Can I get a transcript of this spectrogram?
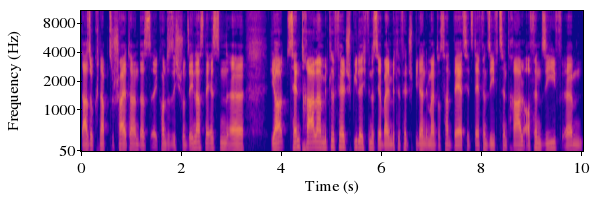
da so knapp zu scheitern, das äh, konnte sich schon sehen lassen. Er ist ein äh, ja, zentraler Mittelfeldspieler. Ich finde es ja bei Mittelfeldspielern immer interessant, wer ist jetzt defensiv, zentral, offensiv. Ähm,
